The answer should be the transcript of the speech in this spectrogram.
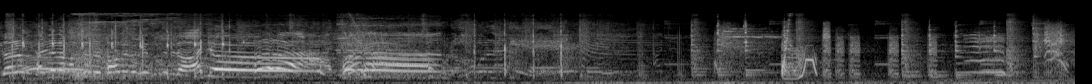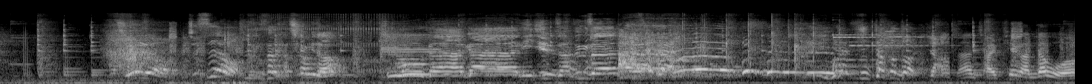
자 여러분 달려라 박사는 다음에 뵙겠습니다. 안녕. 방탄 같이 갑니다. 주가가니 등산. 난잘 피해 간다고.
